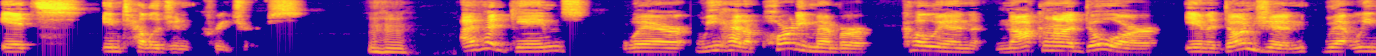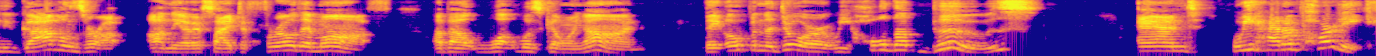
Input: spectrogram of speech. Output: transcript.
it's intelligent creatures. Mm-hmm. I've had games where we had a party member go in, knock on a door in a dungeon that we knew goblins were on the other side to throw them off about what was going on. They open the door, we hold up booze, and we had a party.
